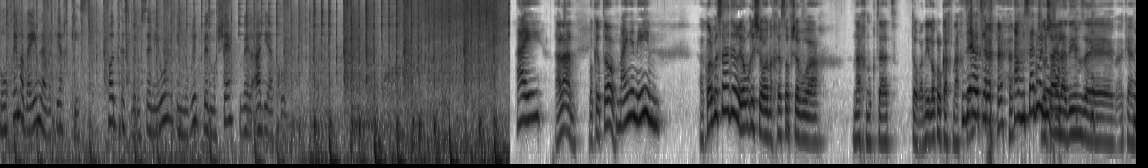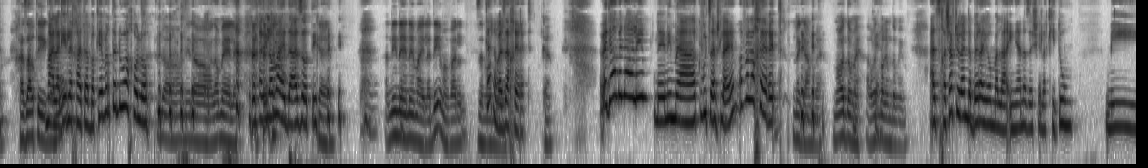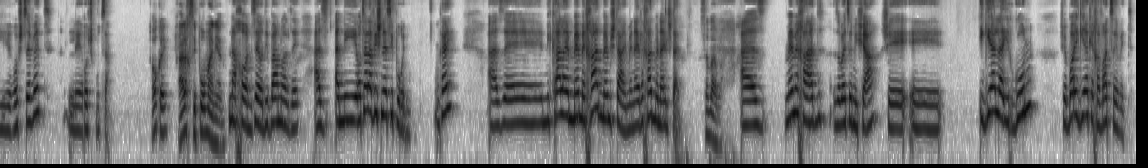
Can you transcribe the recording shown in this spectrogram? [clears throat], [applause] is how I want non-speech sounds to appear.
ברוכים הבאים לאבטיח כיס, פודקאסט בנושא ניהול עם נורית בן משה ואלעד יעקב. היי, אהלן, בוקר טוב. מה העניינים? הכל בסדר, יום ראשון אחרי סוף שבוע. נחנו קצת. טוב, אני לא כל כך נחתי. זהו אצלך, [laughs] המושג מנוחה. שלושה ילדים זה, כן, חזרתי. מה. להגיד לך אתה בקבר תנוח או לא? לא, אני לא, לא מאלה. [laughs] אני לא מהעדה הזאת. כן. אני נהנה מהילדים, אבל זה מאוד כן, אבל זה אחרת. כן, וגם מנהלים נהנים מהקבוצה שלהם, אבל אחרת. לגמרי. [laughs] מאוד דומה, הרבה כן. דברים דומים. אז חשבתי אולי נדבר היום על העניין הזה של הקידום מראש צוות לראש קבוצה. אוקיי, היה לך סיפור מעניין. נכון, זהו, דיברנו על זה. אז אני רוצה להביא שני סיפורים, אוקיי? אז אה, נקרא להם מ' 1, מ' 2, מנהל 1, מנהל 2. סבבה. אז מ' 1 זו בעצם אישה שהגיעה לארגון שבו הגיעה כחברת צוות.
